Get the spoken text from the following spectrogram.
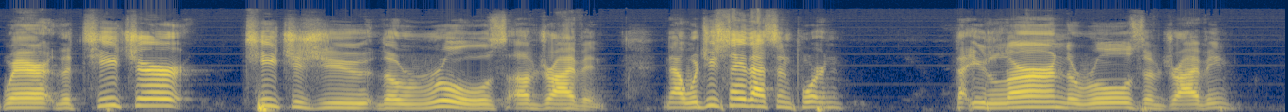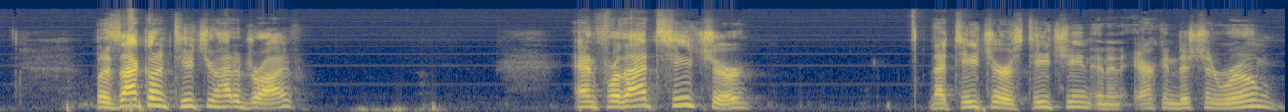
where the teacher teaches you the rules of driving. Now, would you say that's important? That you learn the rules of driving? But is that going to teach you how to drive? And for that teacher, that teacher is teaching in an air conditioned room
